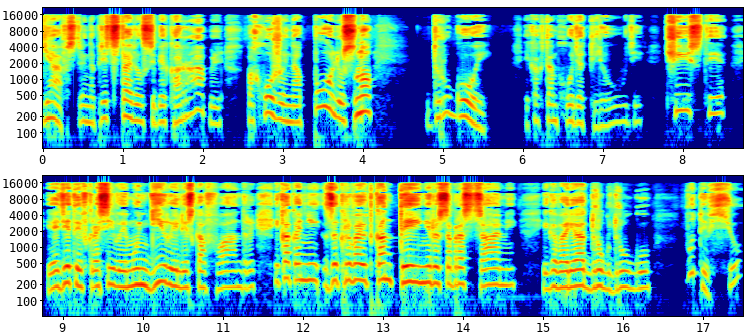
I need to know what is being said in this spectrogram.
явственно представил себе корабль, похожий на полюс, но другой. И как там ходят люди, чистые и одетые в красивые мундиры или скафандры, и как они закрывают контейнеры с образцами и говорят друг другу. Вот и все.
